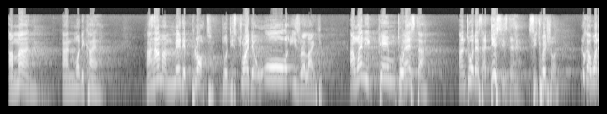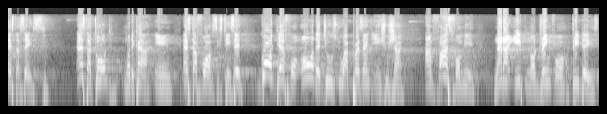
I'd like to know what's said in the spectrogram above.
Aman and Mordecai. And Haman made a plot to destroy the whole Israelite. And when he came to Esther and told Esther, this is the situation, look at what Esther says. Esther told Mordecai in Esther 4 16, said, Go therefore, all the Jews who are present in Shushan, and fast for me, neither eat nor drink for three days,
